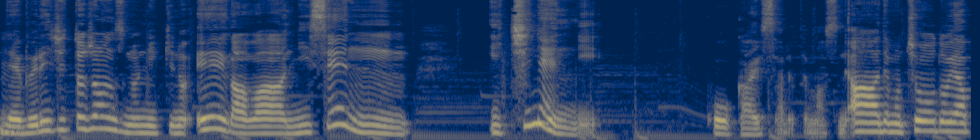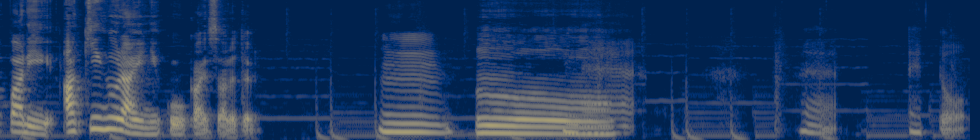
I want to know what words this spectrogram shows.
で、うん。ブリジット・ジョーンズの日記の映画は2001年に公開されてますね。ああ、でもちょうどやっぱり秋ぐらいに公開されてる。うん。うーん。ね。ね。えっと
